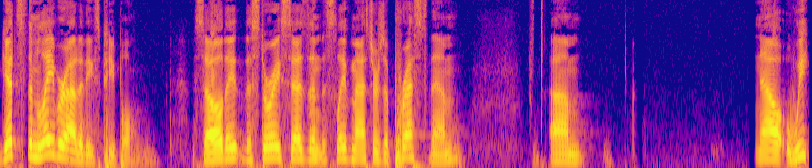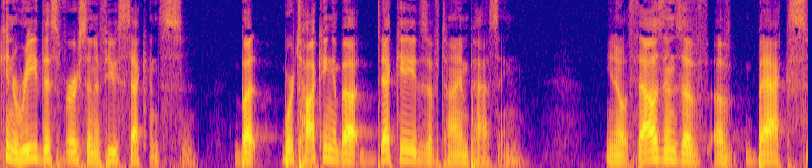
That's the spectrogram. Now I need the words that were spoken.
get some labor out of these people. So they, the story says that the slave masters oppressed them. Um, now, we can read this verse in a few seconds, but we're talking about decades of time passing. You know, thousands of, of backs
